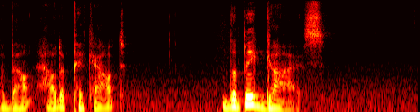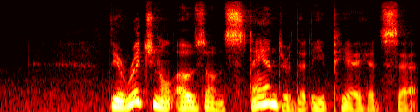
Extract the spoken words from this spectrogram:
about how to pick out the big guys. The original ozone standard that EPA had set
